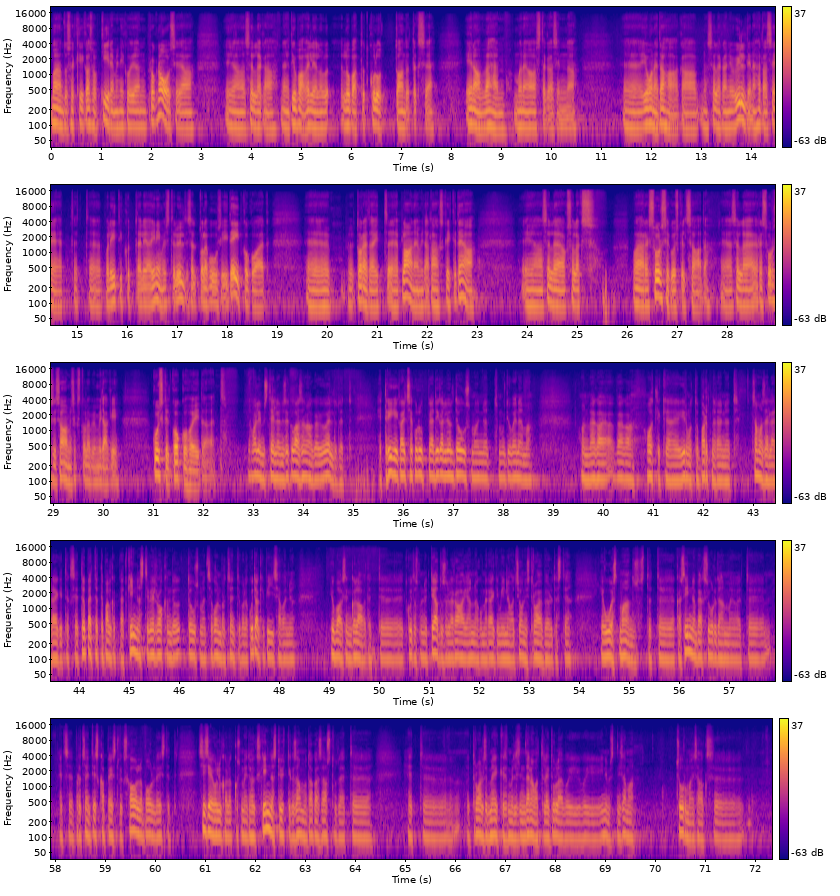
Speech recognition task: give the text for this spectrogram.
majandus äkki kasvab kiiremini, kui on prognoos ja ja sellega need juba välja lubatud kulud taandatakse enam-vähem mõne aastaga sinna eh, joone taha, aga noh, sellega on ju üldine häda see, et, et eh, poliitikutel ja inimestel üldiselt tuleb uusi ideid kogu aeg, toredaid plaane, mida tahaks kõike teha. ja selle jaoks oleks vaja ressurssi kuskilt saada ja selle ressursi saamiseks tuleb ju midagi kuskilt kokku hoida, et. no valimisteel on see kõva sõnaga ju öeldud, et, et riigikaitsekulud peavad igal juhul tõusma, on ju, et muidu Venemaa on väga-väga ohtlik ja hirmutav partner on ju, et samas jälle räägitakse, et õpetajate palgad peavad kindlasti veel rohkem tõusma, et see kolm protsenti pole kuidagi piisav, on ju. juba siin kõlavad, et kuidas me nüüd teadusele raha ei anna, kui me räägime innovatsioonist, rohepöördest ja ja uuest majandusest, et eh, ka sinna peaks juurde andma ju, et, eh, et see protsent SKP-st võiks ka olla poolteist, et sisejulgeolekus me ei tohiks kindlasti ühtegi sammu tagasi astuda, et eh, et, et rohelised mehed, kes meil siin tänavatel ei tule või, või inimesed niisama surma ei saaks,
